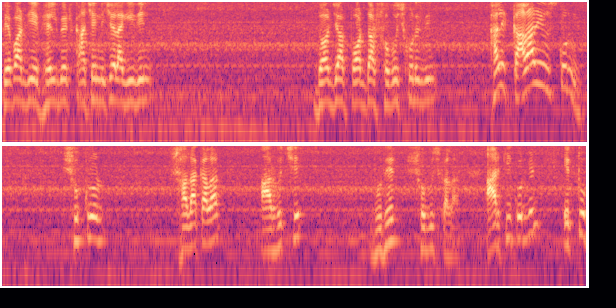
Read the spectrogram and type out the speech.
পেপার দিয়ে ভেলভেট কাঁচের নিচে লাগিয়ে দিন, দরজার পর্দা সবুজ করে দিন, খালি কালার ইউজ করুন। শুক্রর সাদা কালার আর হচ্ছে বুধের সবুজ কালার। আর কি করবেন? একটু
